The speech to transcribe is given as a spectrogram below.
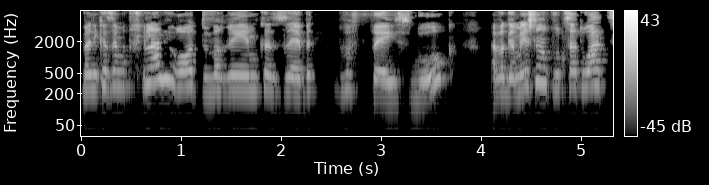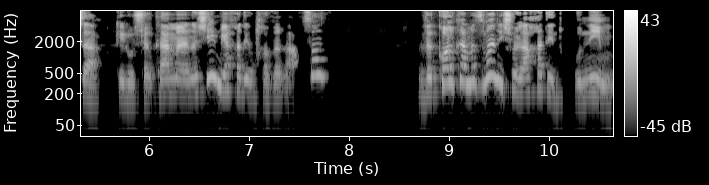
ואני כזה מתחילה לראות דברים כזה בפייסבוק, אבל גם יש לנו קבוצת וואטסאפ, כאילו, של כמה אנשים יחד עם חברה הזאת, וכל כמה זמן היא שולחת עדכונים.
